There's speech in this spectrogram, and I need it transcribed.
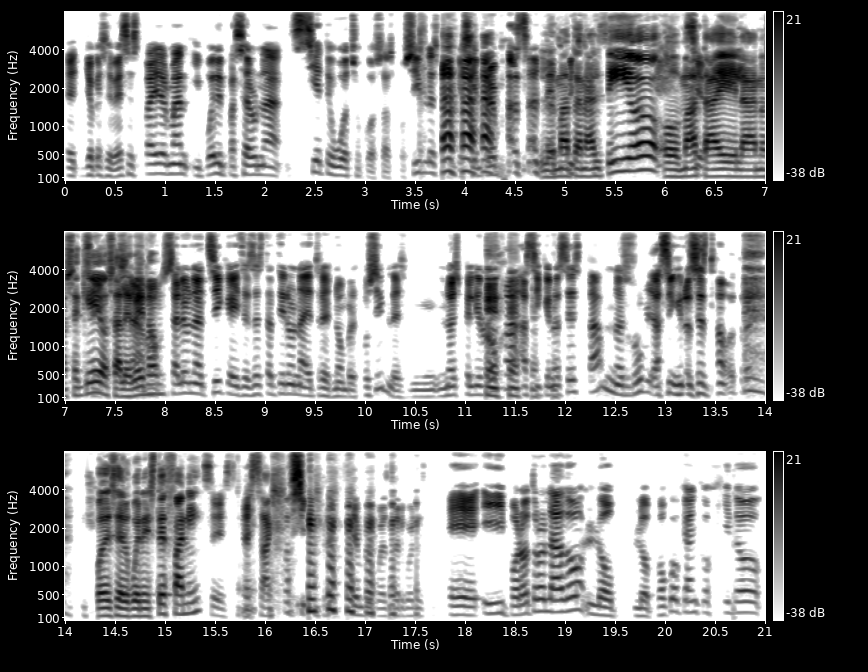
eh, yo que sé, ves Spider-Man y pueden pasar unas siete u ocho cosas posibles porque siempre pasan. Le matan al tío o mata a él a no sé qué o sale Venom. Sale una chica y dices, esta tiene una de tres nombres posibles. No es pelirroja, así que no es esta, no es rubia, así que no es esta otra. Puede ser Gwen Stephanie. Sí, exacto, siempre, siempre puede ser Gwen Stephanie. Eh, y por otro lado, lo, lo poco que han cogido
